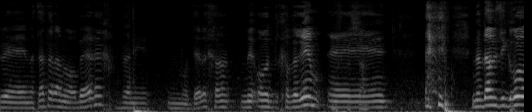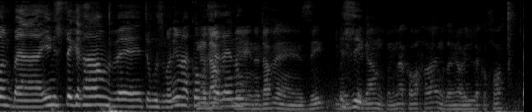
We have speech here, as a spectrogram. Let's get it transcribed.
ונתת לנו הרבה ערך, ואני מודה לך מאוד. חברים, אה, נדב זיגרון באינסטגרם, ואתם מוזמנים לעקוב נדב- אחרינו. אה, נדב אה, זיג, זיג. באינסטגרם, מוזמנים לעקוב אחריי, מוזמנים להביא לי לקוחות.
